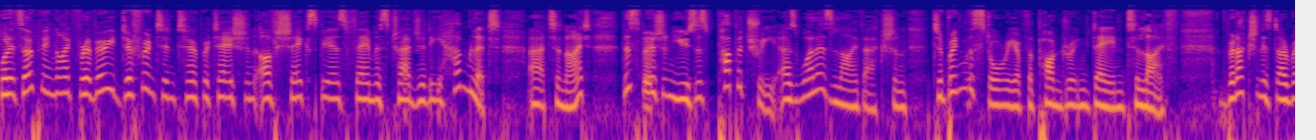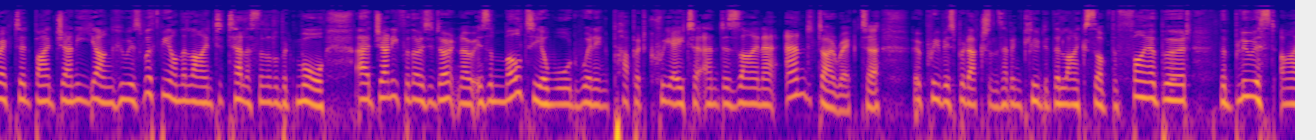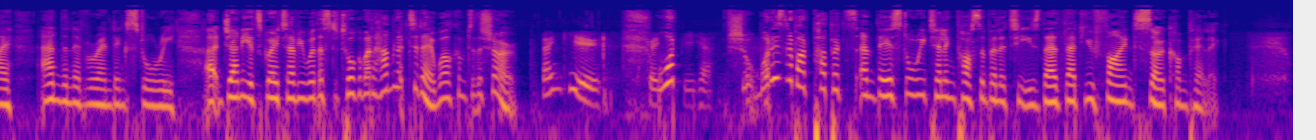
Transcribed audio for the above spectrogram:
Well, it's opening night for a very different interpretation of Shakespeare's famous tragedy Hamlet uh, tonight. This version uses puppetry as well as live action to bring the story of the pondering Dane to life. The production is directed by Janni Younge, who is with me on the line to tell us a little bit more. Uh, for those who don't know, is a multi-award winning puppet creator and designer and director. Her previous productions have included the likes of The Firebird, The Bluest Eye, and The Never-Ending Story. Uh, it's great to have you with us to talk about Hamlet today. Welcome to the show. Thank you. Great What- to be here. Sure. What is it about puppets and their storytelling possibilities that, that you find so compelling?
